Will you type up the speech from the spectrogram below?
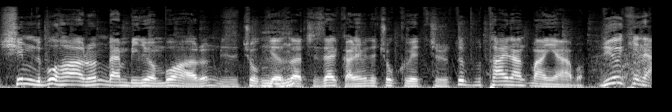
Şimdi bu Harun ben biliyorum bu Harun bizi çok yazar çizer kalemi de çok kuvvetli çocuktur. Bu Tayland manyağı bu. Diyor ki ne?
